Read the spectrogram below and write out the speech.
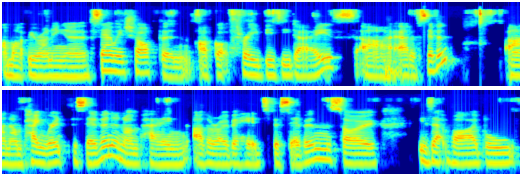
I might be running a sandwich shop and I've got three busy days uh, out of seven and I'm paying rent for seven and I'm paying other overheads for seven. So is that viable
